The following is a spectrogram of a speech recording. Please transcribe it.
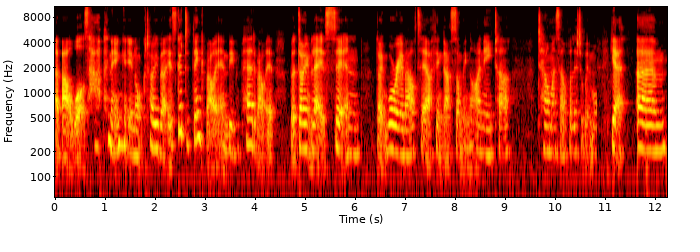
about what's happening in October. It's good to think about it and be prepared about it, but don't let it sit and don't worry about it. I think that's something that I need to tell myself a little bit more. Yeah, um,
